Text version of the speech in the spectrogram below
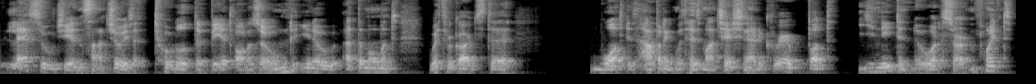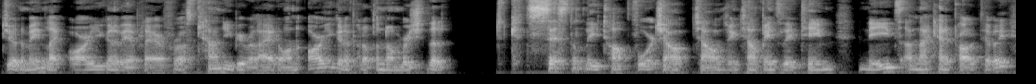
Less OG and Sancho is a total debate on his own, you know, at the moment with regards to what is happening with his Manchester United career. But you need to know at a certain point. Do you know what I mean? Like, are you going to be a player for us? Can you be relied on? Are you going to put up the numbers that consistently top four chal- challenging Champions League team needs and that kind of productivity?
